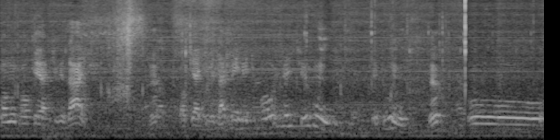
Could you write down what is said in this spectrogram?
como em qualquer atividade, né? qualquer atividade tem gente boa e gente ruim muito ruim. Né? O...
